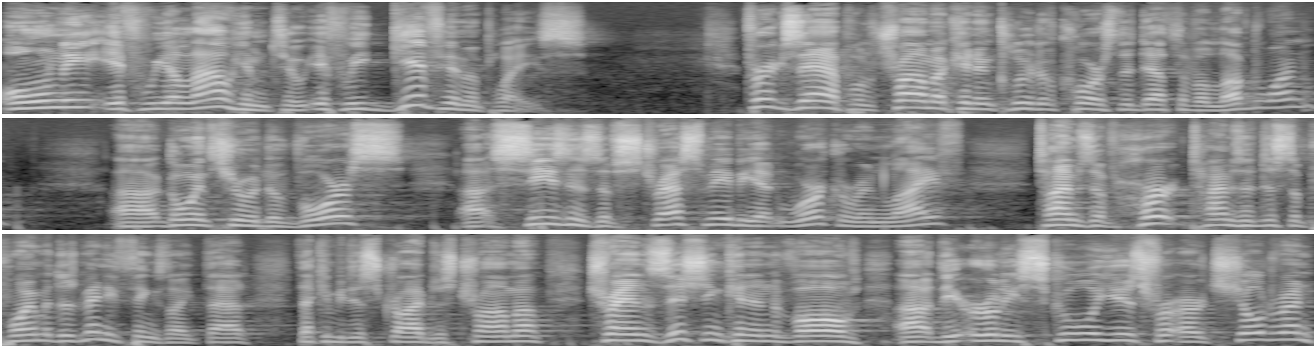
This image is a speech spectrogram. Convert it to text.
only if we allow him to, if we give him a place. For example, trauma can include, of course, the death of a loved one, uh, going through a divorce, uh, seasons of stress, maybe at work or in life, times of hurt, times of disappointment. There's many things like that that can be described as trauma. Transition can involve uh, the early school years for our children.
